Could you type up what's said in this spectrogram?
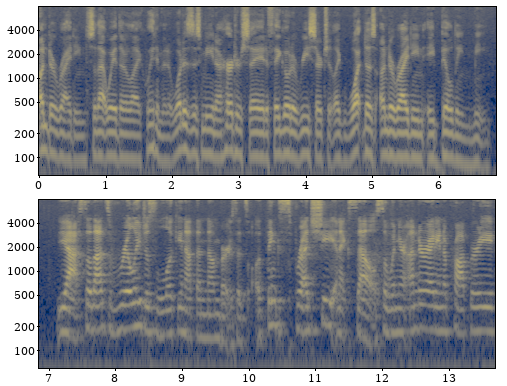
underwriting so that way they're like wait a minute what does this mean i heard her say it if they go to research it like what does underwriting a building mean Yeah, so that's really just looking at the numbers. It's think spreadsheet and Excel. So when you're underwriting a property,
